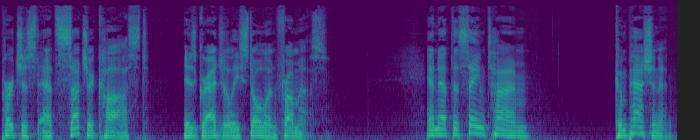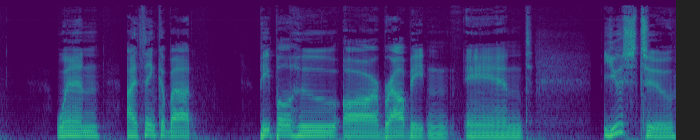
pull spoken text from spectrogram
purchased at such a cost, is gradually stolen from us. And at the same time, compassionate when I think about people who are browbeaten and used to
